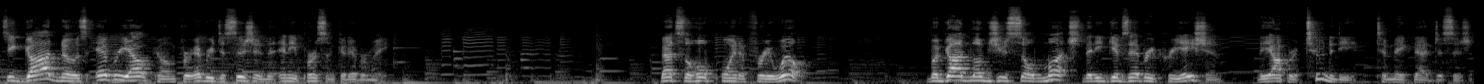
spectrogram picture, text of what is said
See, God knows every outcome for every decision that any person could ever make. That's the whole point of free will. But God loves you so much that he gives every creation the opportunity to make that decision.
